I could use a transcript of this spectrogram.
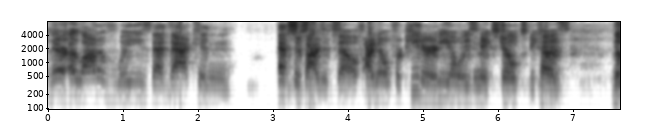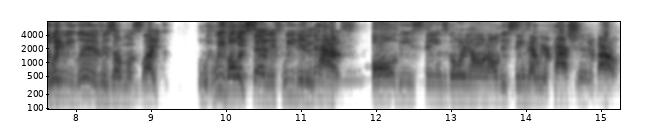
there are a lot of ways that that can exercise itself. I know for Peter, he always makes jokes because the way we live is almost like we've always said if we didn't have all these things going on, all these things that we are passionate about,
